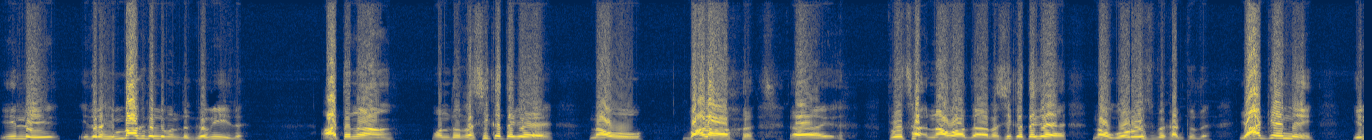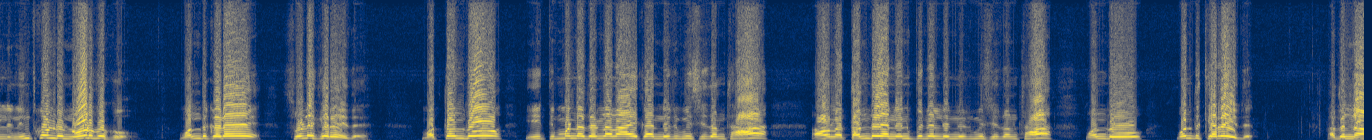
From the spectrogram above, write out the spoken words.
ಇಲ್ಲಿ ಇದರ ಹಿಂಭಾಗದಲ್ಲಿ ಒಂದು ಗವಿ ಇದೆ. ಆತನ ಒಂದು ರಸಿಕತೆಗೆ ನಾವು ಆ, ಪ್ರೋತ್ಸಾಹ ನಾವು ಅದ ರಸಿಕತೆಗೆ ನಾವು ಗೌರವಿಸಬೇಕಾಗ್ತದೆ. ಯಾಕೆ ಅನ್ನಿ? ಇಲ್ಲಿ ನಿಂತ್ಕೊಂಡು ನೋಡಬೇಕು. ಒಂದು ಕಡೆ ಸುಳ್ಳೆಕೆರೆ ಇದೆ. ಮತ್ತೊಂದು ಈ ತಿಮ್ಮಣ್ಣ ದಂಡನಾಯಕ ನಿರ್ಮಿಸಿದಂತಹ, ಅವನ ತಂದೆಯ ನೆನಪಿನಲ್ಲಿ ನಿರ್ಮಿಸಿದಂತಹ ಒಂದು ಒಂದು ಕೆರೆ ಇದೆ. ಅದನ್ನು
